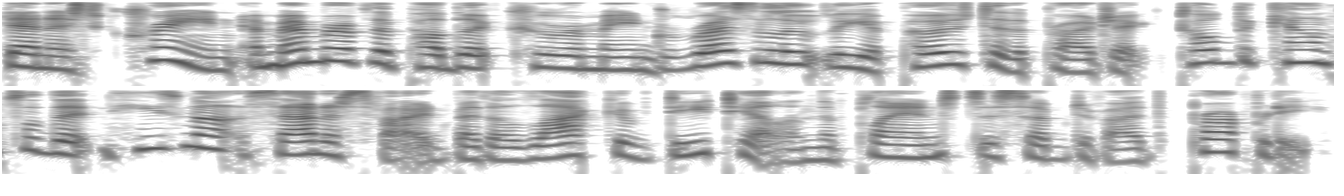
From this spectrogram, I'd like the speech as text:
Dennis Crane, a member of the public who remained resolutely opposed to the project, told the council that he's not satisfied by the lack of detail in the plans to subdivide the property.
